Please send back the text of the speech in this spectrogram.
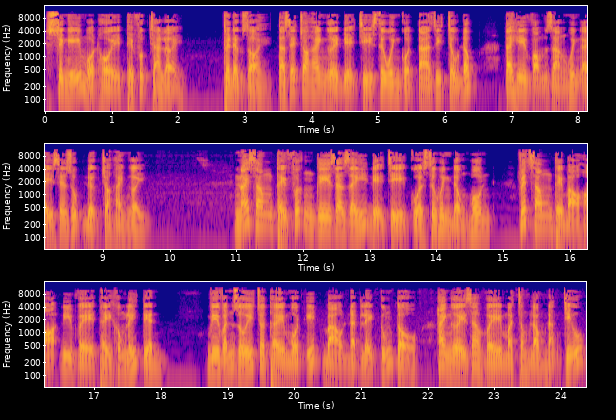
Suy nghĩ một hồi thầy Phước trả lời. Thôi được rồi, ta sẽ cho hai người địa chỉ sư huynh của ta dưới châu đốc. Ta hy vọng rằng huynh ấy sẽ giúp được cho hai người. Nói xong thầy Phước ghi ra giấy địa chỉ của sư huynh đồng môn. Viết xong thầy bảo họ đi về thầy không lấy tiền. Vì vẫn dối cho thầy một ít bảo đặt lễ cúng tổ. Hai người ra về mà trong lòng nặng trĩu.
